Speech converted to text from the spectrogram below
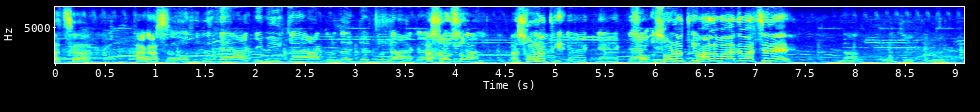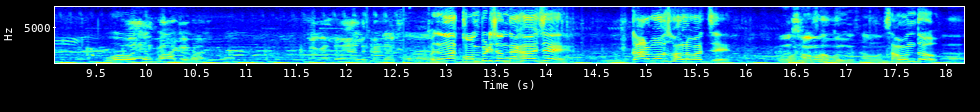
আচ্ছা। কাকা সোনত কি সোনত কি ভালো বাজাতে পারছে না? দাদা কম্পিটিশন দেখা হয়েছে? কার বক্স ভালো বাজছে? সামন্ত। সামন্ত। সামন্ত? হ্যাঁ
